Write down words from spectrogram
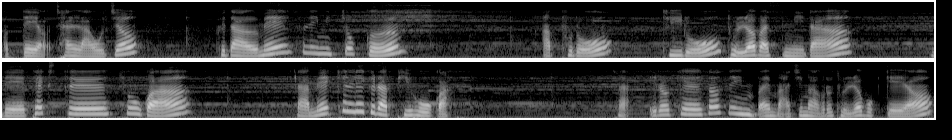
어때요? 잘 나오죠? 그 다음에 선생님이 조금 앞으로 뒤로 돌려봤습니다. 네, 텍스트 효과, 그 다음에 캘리그라피 효과. 자, 이렇게 해서 선생님 맨 마지막으로 돌려볼게요.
